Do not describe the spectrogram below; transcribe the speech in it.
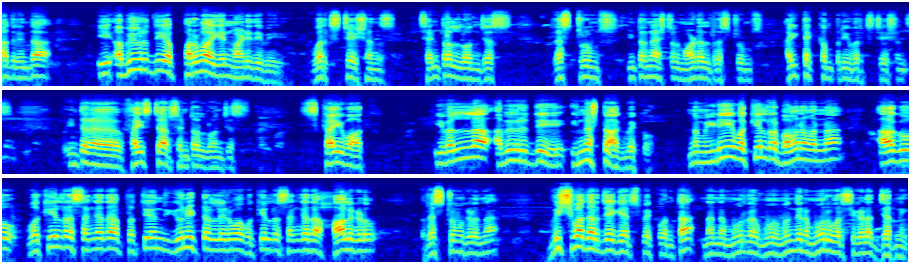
ಆದ್ದರಿಂದ ಈ ಅಭಿವೃದ್ಧಿಯ ಪರ್ವ ಏನು ಮಾಡಿದ್ದೀವಿ work stations central lounges rest rooms international model rest rooms high tech company work stations inter five star central lounges sky walk ಇವೆಲ್ಲ ಅಭಿವೃದ್ಧಿ ಇನ್ನಷ್ಟು ಆಗಬೇಕು. ನಮ್ಮ ಇಡೀ ವಕೀಲರ ಭವನವನ್ನು ಹಾಗೂ ವಕೀಲರ ಸಂಘದ ಪ್ರತಿಯೊಂದು ಯೂನಿಟಲ್ಲಿರುವ ವಕೀಲರ ಸಂಘದ ಹಾಲ್ಗಳು ರೆಸ್ಟ್ ರೂಮ್ಗಳನ್ನು ವಿಶ್ವ ದರ್ಜೆಗೆ ಏರಿಸಬೇಕು ಅಂತ ನನ್ನ ಮೂರನ ಮುಂದಿನ ಮೂರು ವರ್ಷಗಳ ಜರ್ನಿ.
